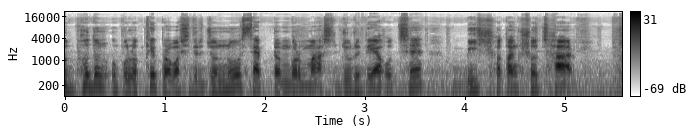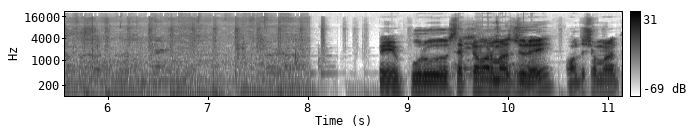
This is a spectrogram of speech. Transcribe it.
উদ্বোধন উপলক্ষে প্রবাসীদের জন্য সেপ্টেম্বর মাস জুড়ে দেয়া হচ্ছে বিশ শতাংশ ছাড়। এই পুরো সেপ্টেম্বর মাস জুড়েই আমাদের সম্মানিত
